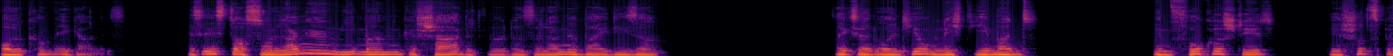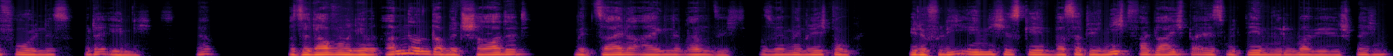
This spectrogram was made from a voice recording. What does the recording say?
vollkommen egal ist. Es ist doch, solange niemand geschadet wird, also solange bei dieser sexuellen Orientierung nicht jemand im Fokus steht, der schutzbefohlen ist oder ähnliches. Ja? Also da, wo man jemand anderen damit schadet, mit seiner eigenen Ansicht. Also wenn wir in Richtung Pädophilie ähnliches gehen, was natürlich nicht vergleichbar ist mit dem, worüber wir hier sprechen,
